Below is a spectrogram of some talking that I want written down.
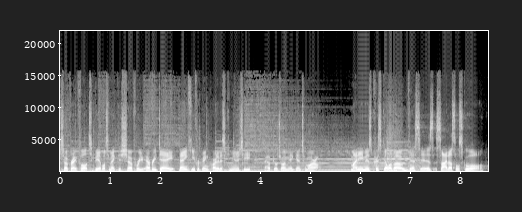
So grateful to be able to make this show for you every day. Thank you for being part of this community. I hope you'll join me again tomorrow. My name is Chris Guillebeau. This is Side Hustle School.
